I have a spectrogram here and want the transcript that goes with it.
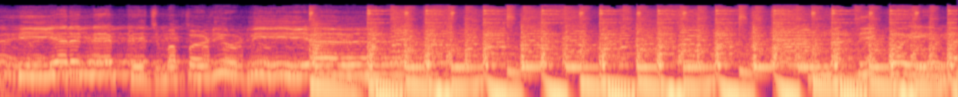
થયું પિયર ને ફ્રીજમાં પડ્યું બિયર. નથી કોઈ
